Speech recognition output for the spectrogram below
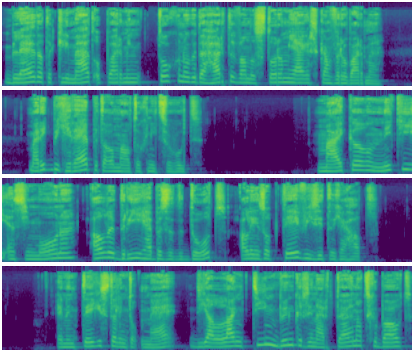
Blij dat de klimaatopwarming toch nog de harten van de stormjagers kan verwarmen. Maar ik begrijp het allemaal toch niet zo goed. Michael, Nicky en Simone, alle drie hebben ze de dood al eens op tv-zitten gehad. En in tegenstelling tot mij, die al lang tien bunkers in haar tuin had gebouwd,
